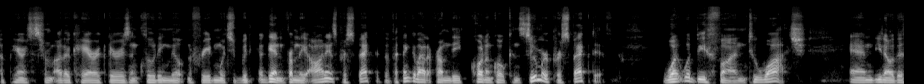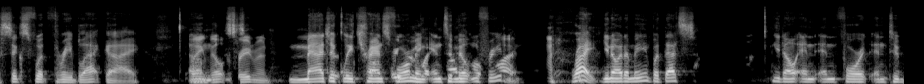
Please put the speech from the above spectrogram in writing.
appearances from other characters, including Milton Friedman, which would, again, from the audience perspective, if I think about it from the quote unquote consumer perspective, what would be fun to watch? And, you know, the six foot three black guy, um, Milton Friedman, magically transforming into Milton Friedman. right. You know what I mean? But that's, you know, and, and for it, and to,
